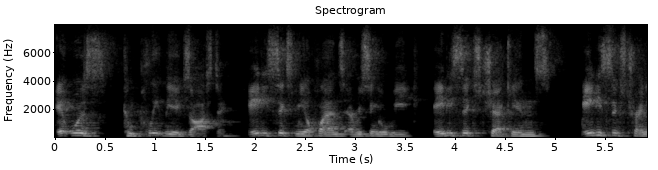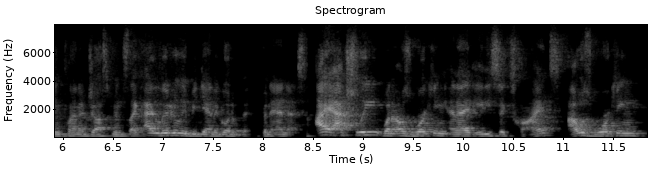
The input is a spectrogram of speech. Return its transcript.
it was completely exhausting. 86 meal plans every single week, 86 check ins, 86 training plan adjustments. Like I literally began to go to bananas. I actually, when I was working and I had 86 clients, I was working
